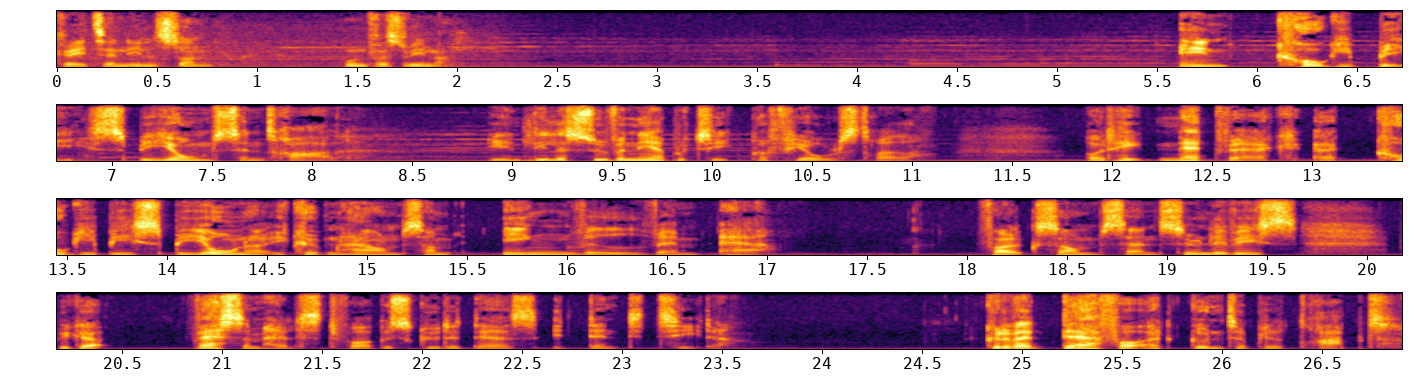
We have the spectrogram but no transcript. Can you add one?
Greta Nielsen, hun forsvinder. En KGB spioncentral i en lille souvenirbutik på Fjolstræder og et helt netværk af KGB-spioner i København, som ingen ved, hvem er. Folk, som sandsynligvis vil gøre hvad som helst for at beskytte deres identiteter. Kunne det være derfor, at Gunther blev dræbt?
